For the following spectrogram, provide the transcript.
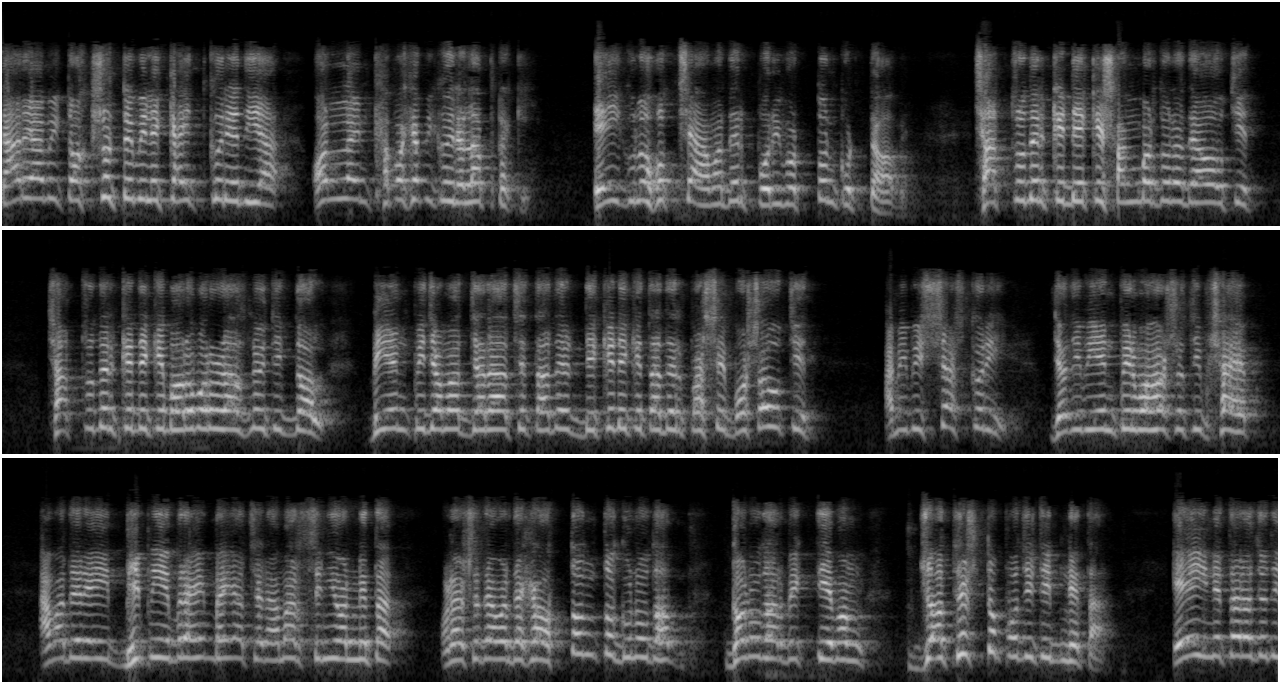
তারে আমি টকশোর টেবিলে কাইট করে দিয়া অনলাইন খাপাখাপি করে লাভটা কি? এইগুলো হচ্ছে আমাদের পরিবর্তন করতে হবে। ছাত্রদেরকে ডেকে সংবর্ধনা দেওয়া উচিত। ছাত্রদেরকে ডেকে বড় বড় রাজনৈতিক দল বিএনপি জামাত যারা আছে, তাদের ডেকে ডেকে তাদের পাশে বসা উচিত। আমি বিশ্বাস করি, যদি বিএনপির মহাসচিব সাহেব আমাদের এই ভিপি ইব্রাহিম ভাই আছেন, আমার সিনিয়র নেতা, ওনার সাথে আমার দেখা অত্যন্ত গুণধর, গণধর ব্যক্তি এবং যথেষ্ট পজিটিভ নেতা। এই নেতারা যদি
